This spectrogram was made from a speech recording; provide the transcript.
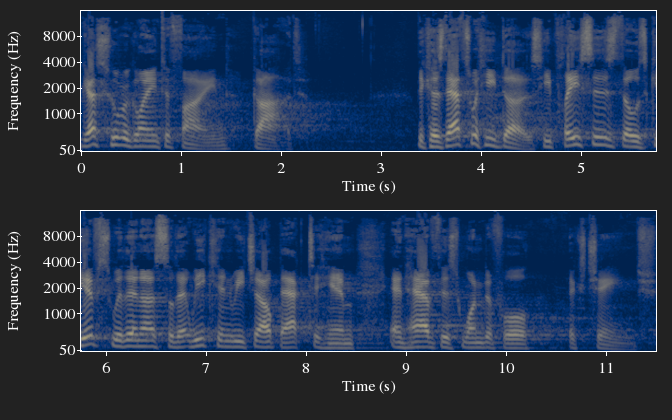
guess who we're going to find? God. Because that's what He does. He places those gifts within us so that we can reach out back to Him and have this wonderful exchange.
